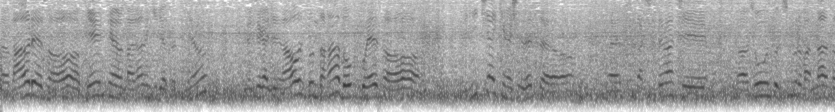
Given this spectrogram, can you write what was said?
어, 마을에서 비엔티아로 나가는 길이었거든요. 근데 제가 이제 라오스 돈도 하나도 없고 해서 히치하이킹을 시도했어요. 네, 딱 시대마침 어, 좋은 또 친구를 만나서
